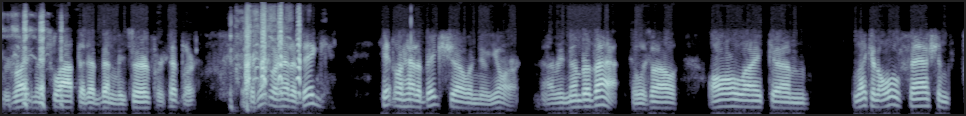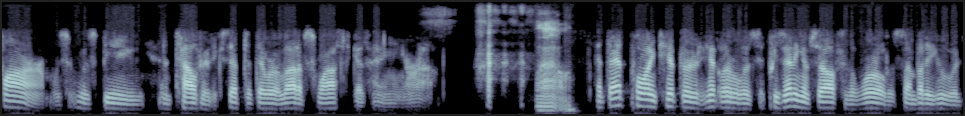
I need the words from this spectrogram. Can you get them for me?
was right in the slot that had been reserved for Hitler. But Hitler had a big Hitler had a big show in New York. I remember that. It was all all like um like an old fashioned farm was was being touted, except that there were a lot of swastikas hanging around. Wow. At that point Hitler Hitler was presenting himself to the world as somebody who would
